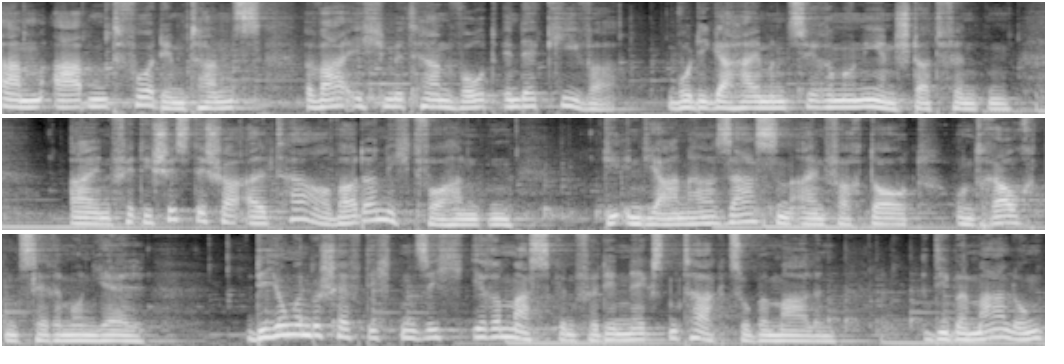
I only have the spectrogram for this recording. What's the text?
Am Abend vor dem Tanz war ich mit Herrn Vogt in der Kiva, wo die geheimen Zeremonien stattfinden. Ein fetischistischer Altar war da nicht vorhanden. Die Indianer saßen einfach dort und rauchten zeremoniell. Die Jungen beschäftigten sich, ihre Masken für den nächsten Tag zu bemalen. Die Bemalung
